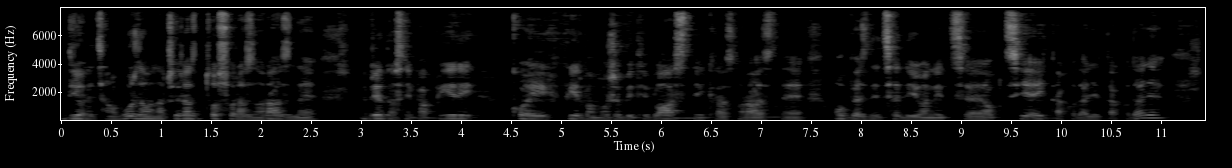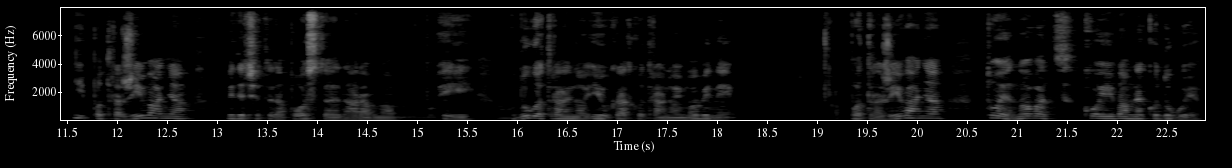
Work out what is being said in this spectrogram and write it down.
dionicama burzama, znači to su raznorazne vrijednosni papiri kojih firma može biti vlasnik, raznorazne obveznice, dionice, opcije i tako dalje i tako dalje. I potraživanja, vidjet ćete da postoje naravno i u dugotrajnoj i u kratkotrajnoj imovini potraživanja, to je novac koji vam neko duguje.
